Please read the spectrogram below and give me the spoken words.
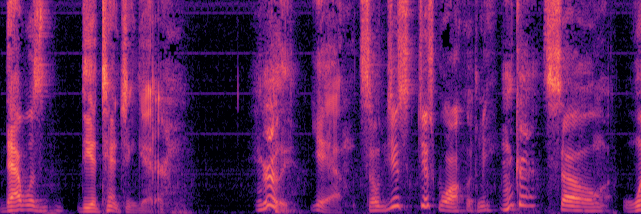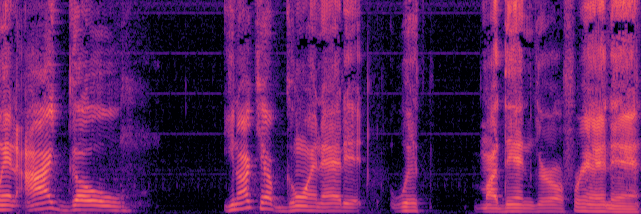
that was the attention getter. Really? Yeah. So just just walk with me. Okay. So when I go, you know, I kept going at it with my then girlfriend, and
